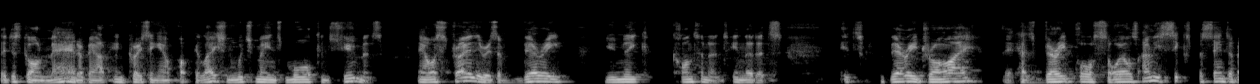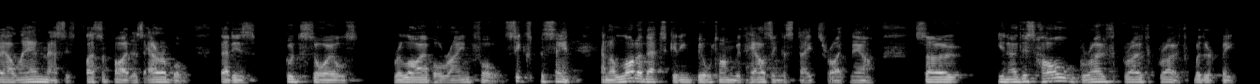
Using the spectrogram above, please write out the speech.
they've just gone mad about increasing our population, which means more consumers. Now, Australia is a very unique continent in that it's it's very dry. It has very poor soils. Only six percent of our land mass is classified as arable. That is good soils, reliable rainfall, 6%. And a lot of that's getting built on with housing estates right now. So, you know, this whole growth, growth, growth, whether it be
